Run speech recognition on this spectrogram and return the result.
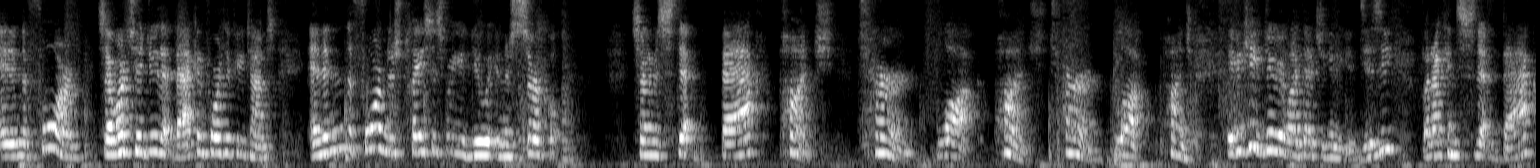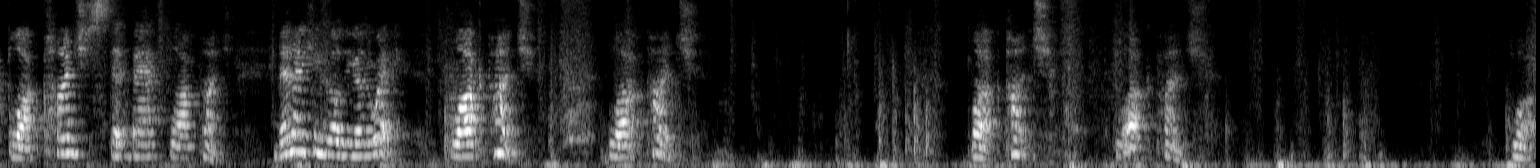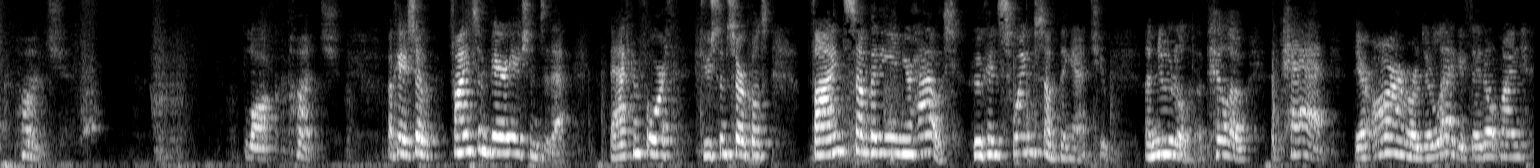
And in the form, so I want you to do that back and forth a few times. And then in the form, there's places where you do it in a circle. So I'm gonna step back, punch, turn, block, punch, turn, block, punch. If you keep doing it like that, you're gonna get dizzy, but I can step back, block, punch, step back, block, punch. Then I can go the other way. Block, punch, block, punch, block, punch, block, punch block, punch, block, punch. Okay, so find some variations of that. Back and forth, do some circles. Find somebody in your house who can swing something at you. A noodle, a pillow, a pad, their arm or their leg if they don't mind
